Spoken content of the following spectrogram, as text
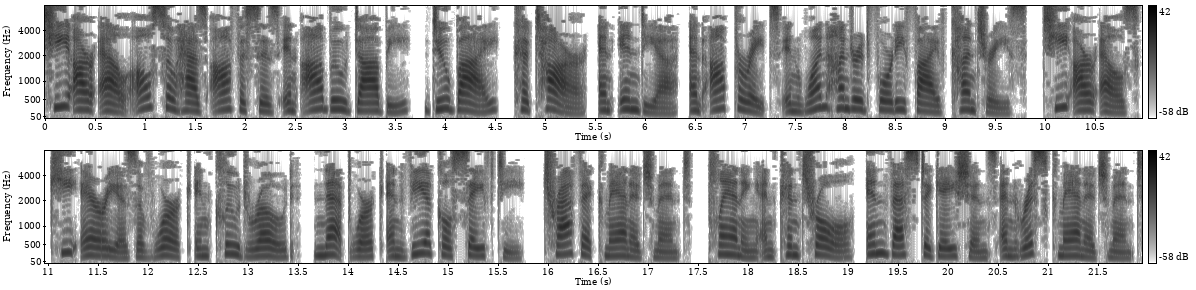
TRL also has offices in Abu Dhabi, Dubai, Qatar, and India, and operates in 145 countries. TRL's key areas of work include road, network and vehicle safety, traffic management, planning and control, investigations and risk management,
